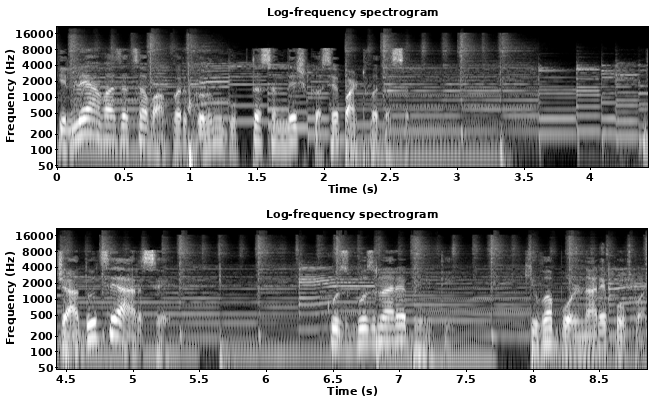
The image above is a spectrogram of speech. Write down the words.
किल्ले आवाजाचा वापर करून गुप्त संदेश कसे पाठवत असत? जादूचे आरसे कुजबुजणाऱ्या भिंती किंवा बोलणारे पोपट.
